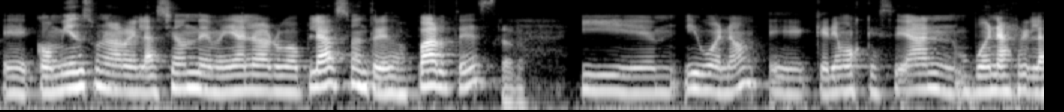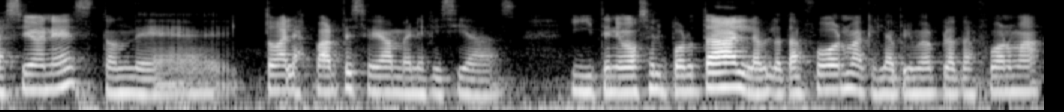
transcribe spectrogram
eh, comienza una relación de mediano a largo plazo entre dos partes. Y, bueno, queremos que sean buenas relaciones donde todas las partes se vean beneficiadas y tenemos el portal, la plataforma, que es la primera plataforma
